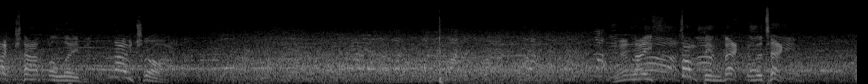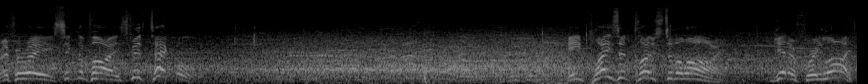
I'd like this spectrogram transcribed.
I can't believe it. No try. And they thump him back in the tackle. Referee signifies fifth tackle. He plays it close to the line. Get a free life.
